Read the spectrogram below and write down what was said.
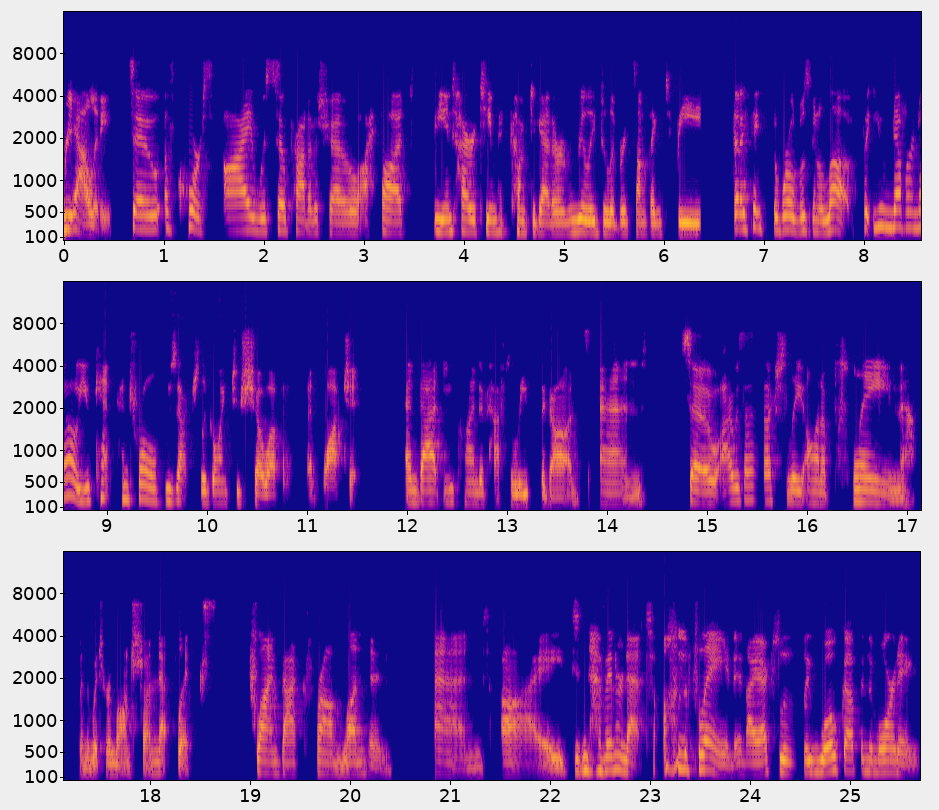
reality. So, of course, I was so proud of the show. I thought the entire team had come together and really delivered something to be that I think the world was going to love. But you never know. You can't control who's actually going to show up and watch it. And that you kind of have to leave the gods. And so I was actually on a plane when The Witcher launched on Netflix, flying back from London and I didn't have internet on the plane. And I actually woke up in the morning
